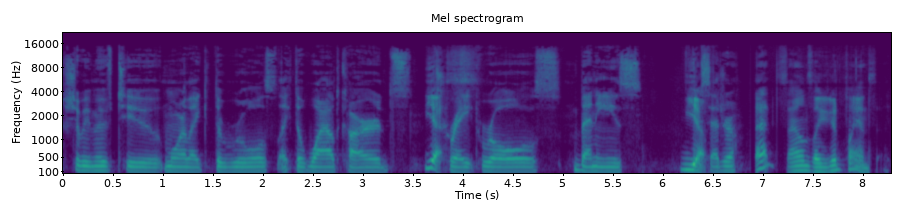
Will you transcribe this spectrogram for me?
Should we move to more like the rules, like the wild cards, Yes. trait rolls, bennies, yeah etc. That sounds like a good plan, Seth.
